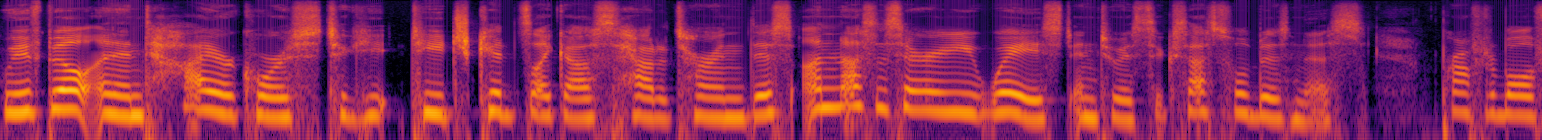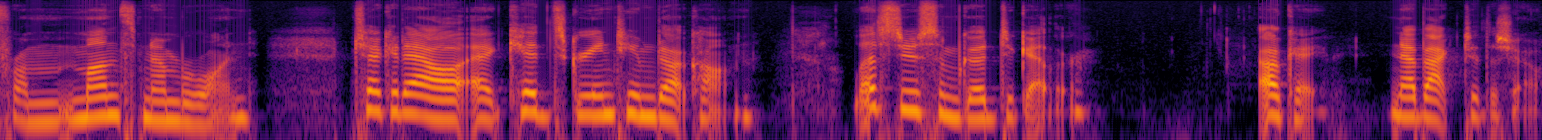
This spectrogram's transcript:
We've built an entire course to ke- teach kids like us how to turn this unnecessary waste into a successful business, profitable from month number one. Check it out at kidsgreenteam.com. Let's do some good together. Okay, now back to the show.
